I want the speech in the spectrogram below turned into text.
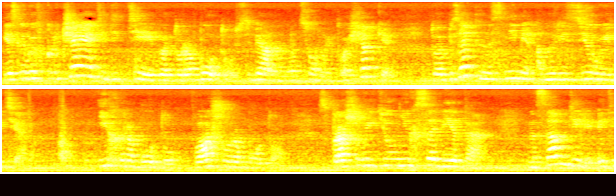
Если вы включаете детей в эту работу у себя на инновационной площадке, то обязательно с ними анализируйте их работу, вашу работу, спрашивайте у них совета. На самом деле эти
